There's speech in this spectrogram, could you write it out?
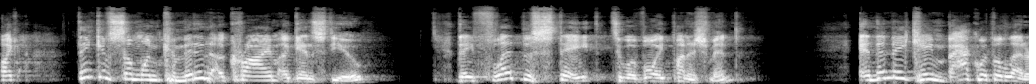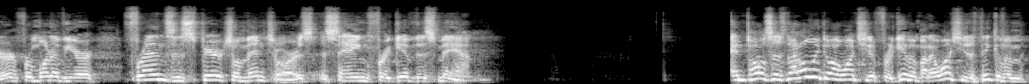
Like, Think if someone committed a crime against you, they fled the state to avoid punishment, and then they came back with a letter from one of your friends and spiritual mentors saying, Forgive this man. And Paul says, Not only do I want you to forgive him, but I want you to think of him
